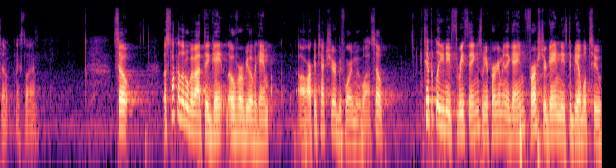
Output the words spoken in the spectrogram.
So next slide. So let's talk a little bit about the game, overview of a game architecture before we move on. So typically you need three things when you're programming a game. First, your game needs to be able to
